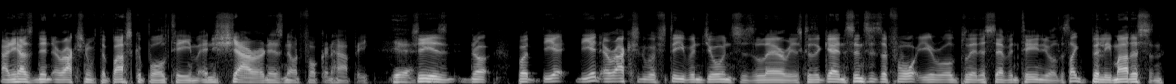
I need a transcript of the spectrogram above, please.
and he has an interaction with the basketball team, and Sharon is not fucking happy. Yeah. She is not. But the the interaction with Stephen Jones is hilarious because again, since it's a forty year old playing a seventeen year old, it's like Billy Madison.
